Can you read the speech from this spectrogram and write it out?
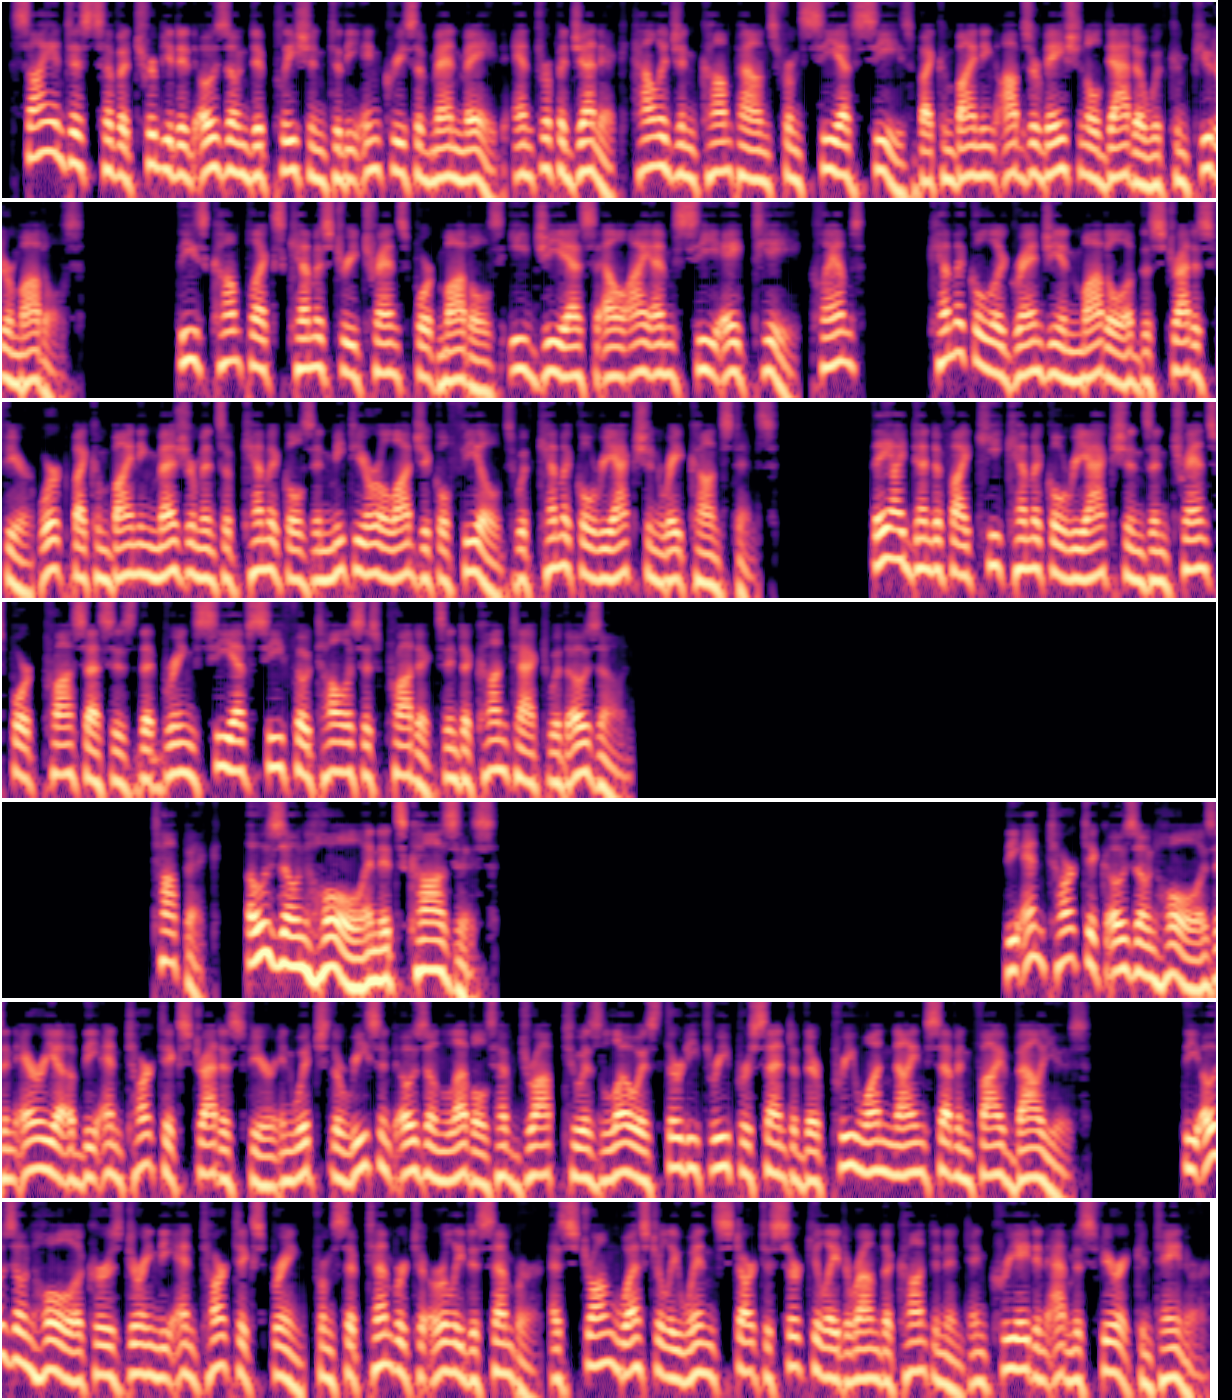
Scientists have attributed ozone depletion to the increase of man-made anthropogenic halogen compounds from CFCs by combining observational data with computer models. These complex chemistry transport models e.g. SLIMCAT, CLAMS chemical Lagrangian model of the stratosphere work by combining measurements of chemicals and meteorological fields with chemical reaction rate constants. They identify key chemical reactions and transport processes that bring CFC photolysis products into contact with ozone. Ozone hole and its causes The Antarctic ozone hole is an area of the Antarctic stratosphere in which the recent ozone levels have dropped to as low as 33% of their pre-1975 values. The ozone hole occurs during the Antarctic spring, from September to early December, as strong westerly winds start to circulate around the continent and create an atmospheric container.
